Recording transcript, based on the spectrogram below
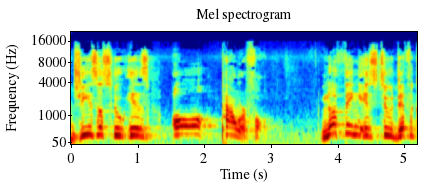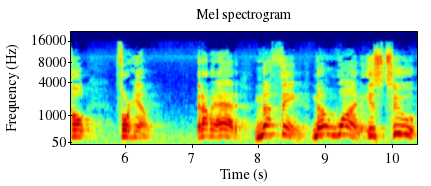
Jesus who is all powerful. Nothing is too difficult for him. And I would add, nothing, no one is too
